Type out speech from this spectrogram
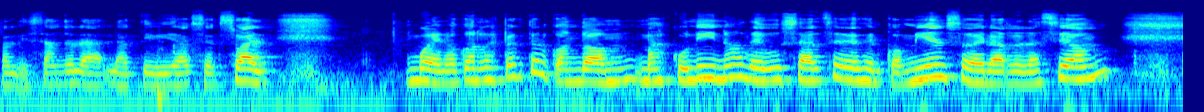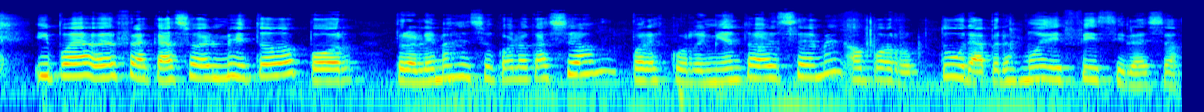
realizando la, la actividad sexual. Bueno, con respecto al condón masculino, debe usarse desde el comienzo de la relación y puede haber fracaso del método por problemas en su colocación, por escurrimiento del semen o por ruptura, pero es muy difícil eso.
